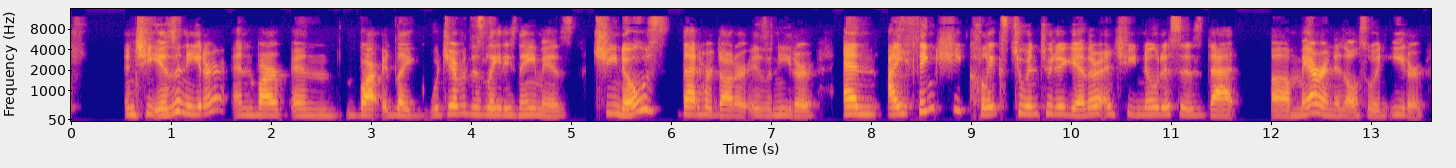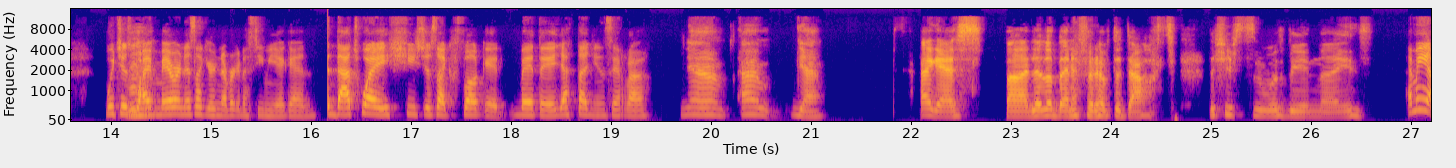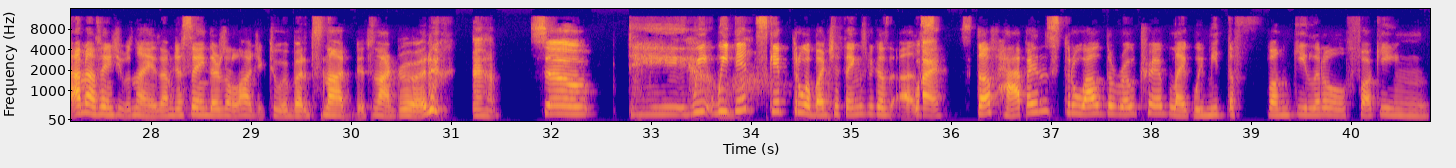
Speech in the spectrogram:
and she is an eater and Barb and Bar like whichever this lady's name is, she knows that her daughter is an eater. And I think she clicks two and two together and she notices that uh Maren is also an eater. Which is why Maren is like, You're never gonna see me again. And that's why she's just like, fuck it, vete, ella está allí encerrada. Yeah, um, yeah. I guess, but a little benefit of the doubt that she was being nice. I mean, I'm not saying she was nice. I'm just saying there's a logic to it, but it's not it's not good. Uh-huh. So they we we did skip through a bunch of things because uh, Why? stuff happens throughout the road trip. Like we meet the funky little fucking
